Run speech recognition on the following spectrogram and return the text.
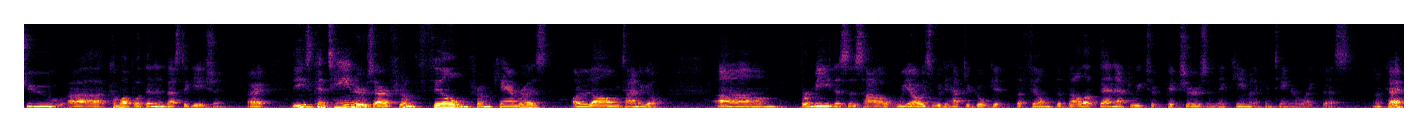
to uh, come up with an investigation. All right, these containers are from film from cameras a long time ago. Um, for me, this is how we always would have to go get the film developed then after we took pictures and they came in a container like this. Okay?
